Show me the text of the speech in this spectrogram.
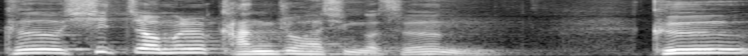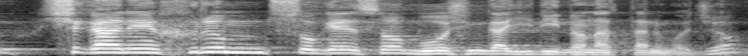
그 시점을 강조하신 것은 그 시간의 흐름 속에서 무엇인가 일이 일어났다는 거죠.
